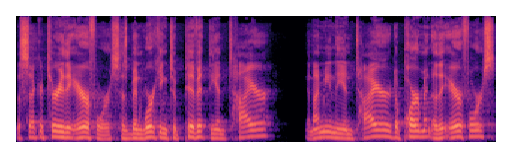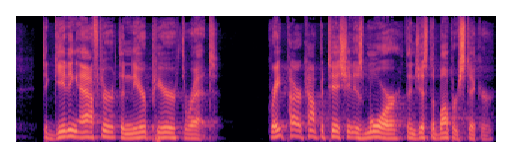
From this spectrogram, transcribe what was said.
the Secretary of the Air Force has been working to pivot the entire, and I mean the entire Department of the Air Force, to getting after the near peer threat. Great power competition is more than just a bumper sticker.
